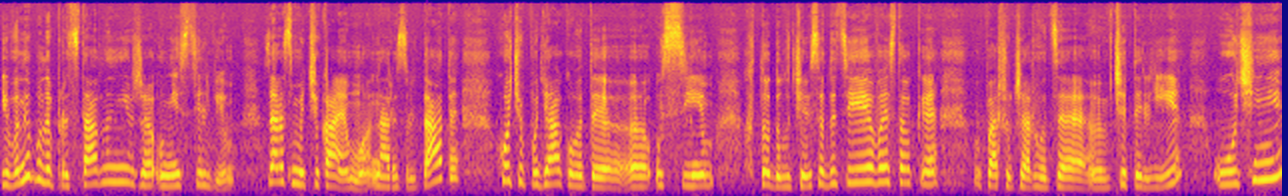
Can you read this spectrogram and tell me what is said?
і вони були представлені вже у місті Львів. Зараз ми чекаємо на результати. Хочу подякувати е, усім, хто долучився до цієї виставки. В першу чергу це е, вчителі, учні,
